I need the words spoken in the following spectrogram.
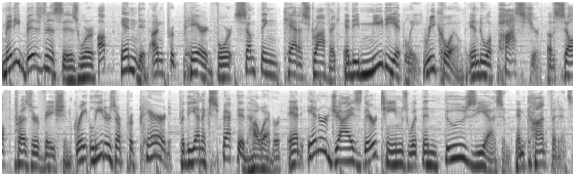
Many businesses were upended, unprepared for something catastrophic, and immediately recoiled into a posture of self preservation Great leaders are prepared for the unexpected, however, and energize their teams with enthusiasm and confidence.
